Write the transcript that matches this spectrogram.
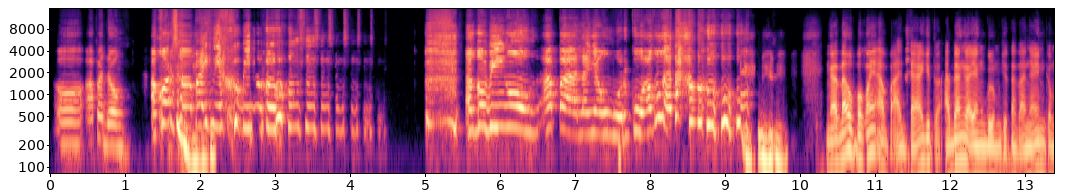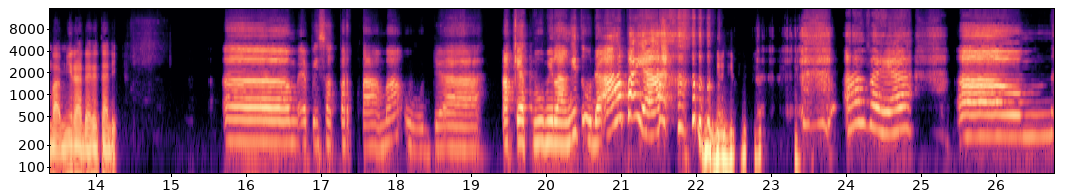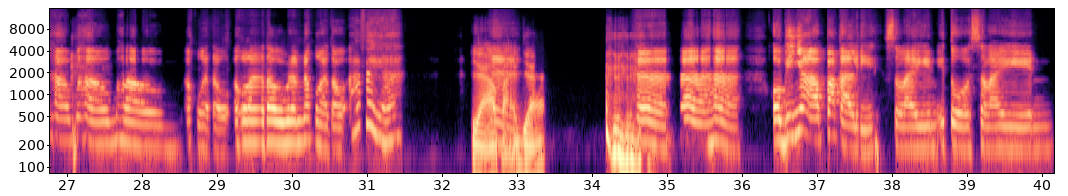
oh apa dong aku harus ngapain nih aku bingung aku bingung apa nanya umurku? Aku nggak tahu. Nggak tahu pokoknya apa aja gitu. Ada nggak yang belum kita tanyain ke Mbak Mira dari tadi? Em, episode pertama udah. Rakyat bumi langit udah apa ya? Apa ya? Em, ham ham ham. Aku nggak tahu. Aku nggak tahu beneran aku nggak tahu. Apa ya? Ya apa Eh. aja. Ha, ha, ha. hobinya apa kali selain itu selain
